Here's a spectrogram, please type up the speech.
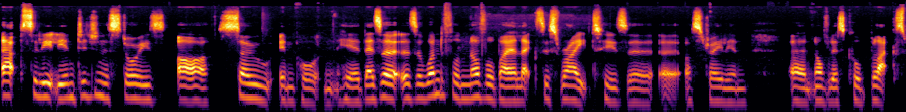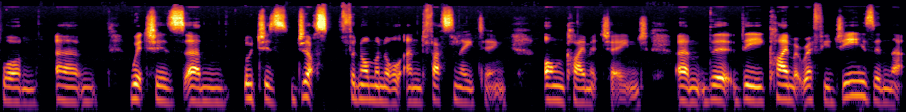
absolutely. Indigenous stories are so important here. There's a there's a wonderful novel by Alexis Wright, who's a, a Australian uh, novelist called Black Swan, um, which is um, which is just phenomenal and fascinating on climate change. Um, the the climate refugees in that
